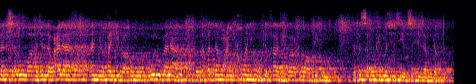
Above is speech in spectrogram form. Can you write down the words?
فنسأل الله جل وعلا أن يطيب قلوبنا وتقدموا عن إخوانكم في الخارج بارك الله فيكم. تفسحوا في المجلس يفسح الله لكم.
